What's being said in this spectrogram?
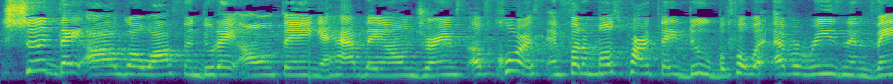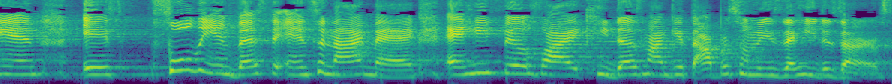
Should they all go off and do their own thing and have their own dreams? Of course. And for the most part they do. But for whatever reason, Van is fully invested into Nine Mag and he feels like he does not get the opportunities that he deserves.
